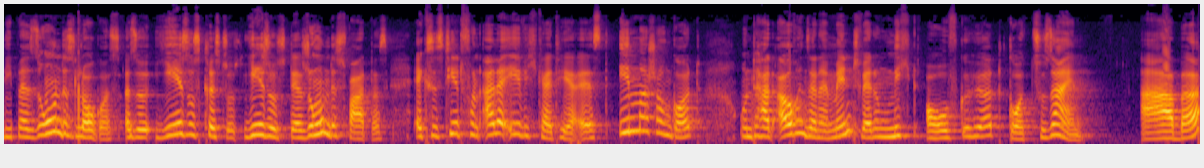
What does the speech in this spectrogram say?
Die Person des Logos, also Jesus Christus, Jesus, der Sohn des Vaters, existiert von aller Ewigkeit her. Er ist immer schon Gott und hat auch in seiner Menschwerdung nicht aufgehört, Gott zu sein. Aber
